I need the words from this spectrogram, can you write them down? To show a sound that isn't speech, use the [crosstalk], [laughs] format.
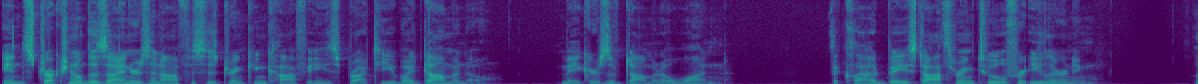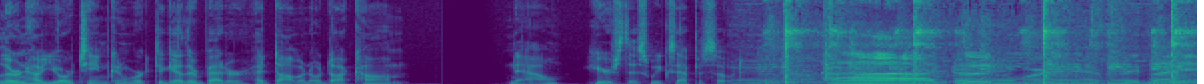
Instructional Designers and Offices Drinking Coffee is brought to you by dominKnow, makers of dominKnow One, the cloud based authoring tool for e learning. Learn how your team can work together better at dominknow.com. Now, here's this week's episode. Ah, good morning, everybody.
